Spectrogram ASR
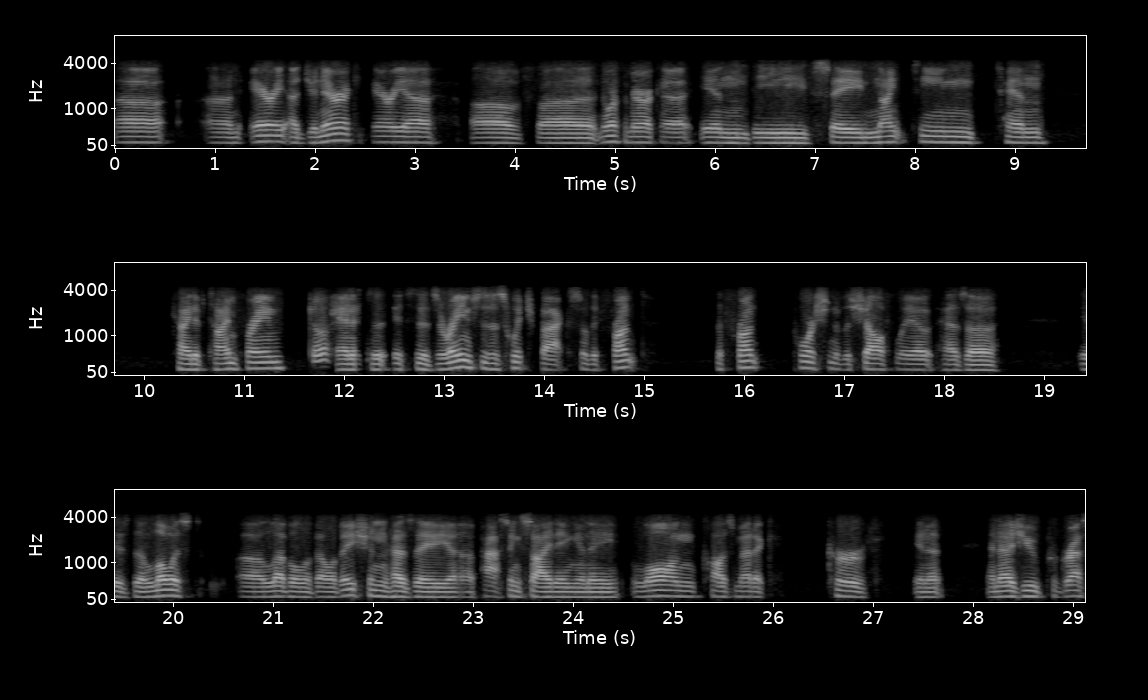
uh, an area, a generic area of uh, North America in the say 1910 kind of time frame, Gosh. and it's a, it's it's arranged as a switchback. So the front the front portion of the shelf layout has a is the lowest uh, level of elevation, has a uh, passing siding and a long cosmetic curve in it. And as you progress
